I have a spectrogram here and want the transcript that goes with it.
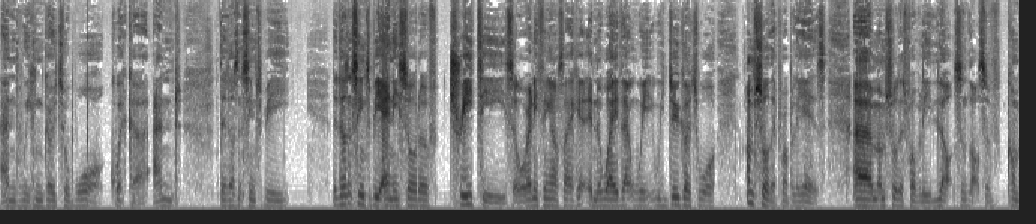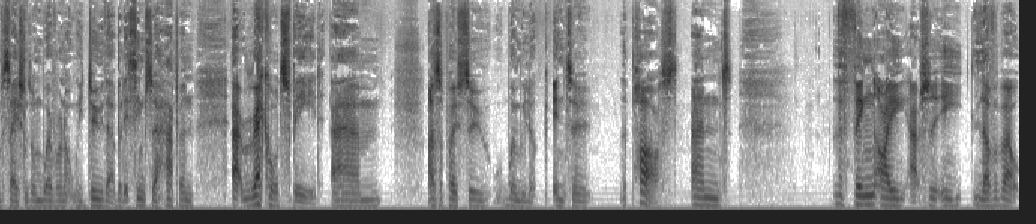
and we can go to war quicker, and there doesn't seem to be there doesn't seem to be any sort of treaties or anything else like it in the way that we, we do go to war. I'm sure there probably is. Um, I'm sure there's probably lots and lots of conversations on whether or not we do that, but it seems to happen at record speed, um, as opposed to when we look into the past. And the thing I absolutely love about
